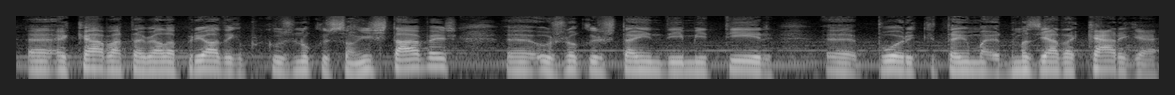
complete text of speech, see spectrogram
Uh, acaba a tabela periódica porque os núcleos são instáveis, uh, os núcleos têm de emitir uh, porque têm uma demasiada carga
